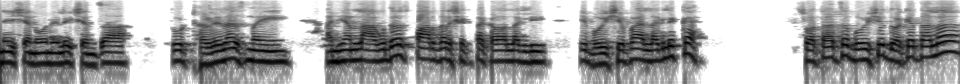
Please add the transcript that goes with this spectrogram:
नेशन वन इलेक्शनचा तो ठरलेलाच नाही. आणि यांना अगोदरच पारदर्शकता कळायला लागली. हे भविष्य पाहायला लागले का? स्वतःचं भविष्य धोक्यात आलं.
